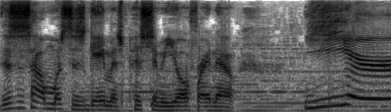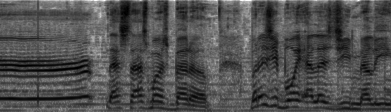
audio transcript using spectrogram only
This is how much this game is pissing me off right now. Yeah, that's that's much better. But it's your boy LSG Melly.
